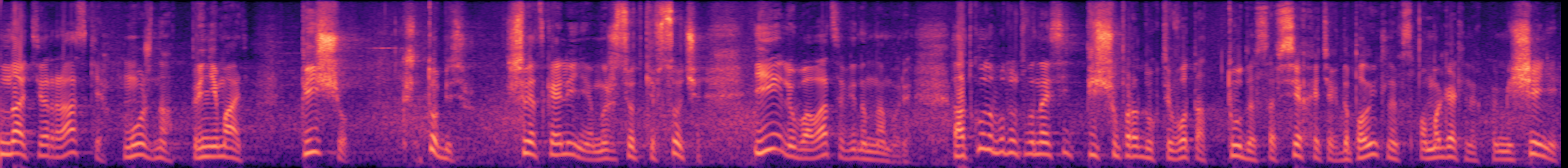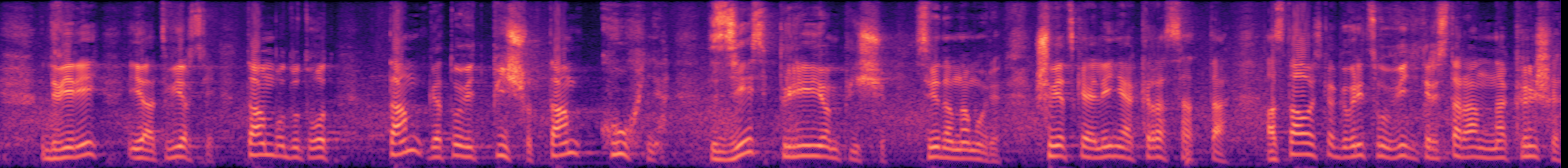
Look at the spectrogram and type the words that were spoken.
на терраске можно принимать пищу, что без шведская линия, мы же все-таки в Сочи, и любоваться видом на море. Откуда будут выносить пищу продукты? Вот оттуда, со всех этих дополнительных вспомогательных помещений, дверей и отверстий. Там будут вот там готовить пищу, там кухня, здесь прием пищи с видом на море. Шведская линия красота. Осталось, как говорится, увидеть ресторан на крыше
